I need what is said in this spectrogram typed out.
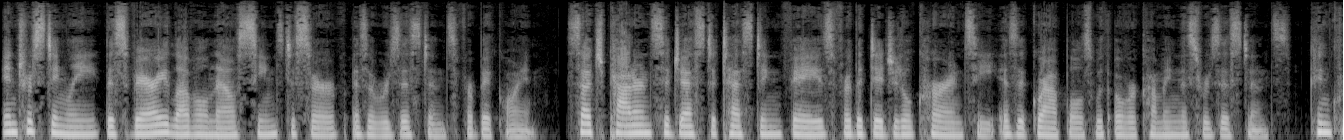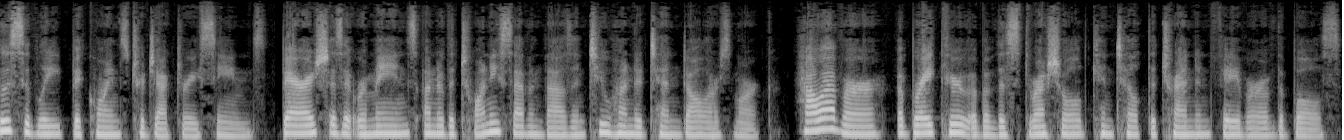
Interestingly, this very level now seems to serve as a resistance for Bitcoin. Such patterns suggest a testing phase for the digital currency as it grapples with overcoming this resistance. Conclusively, Bitcoin's trajectory seems bearish as it remains under the $27,210 mark. However, a breakthrough above this threshold can tilt the trend in favor of the bulls.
